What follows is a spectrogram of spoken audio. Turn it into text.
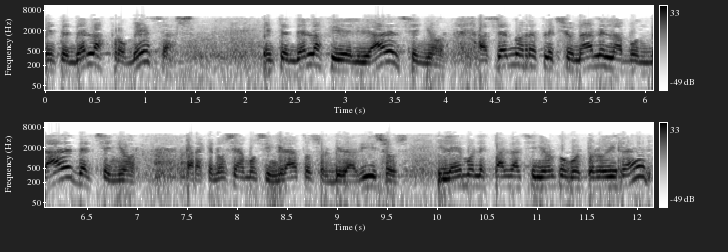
entender las promesas, entender la fidelidad del Señor, hacernos reflexionar en las bondades del Señor, para que no seamos ingratos, olvidadizos y leemos la espalda al Señor como el pueblo de Israel.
